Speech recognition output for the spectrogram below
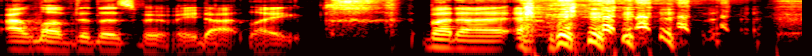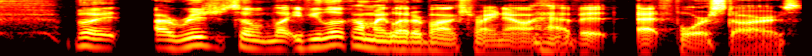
I loved this movie, not like, but uh, but original. So like, if you look on my Letterboxd right now, I have it at four stars.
